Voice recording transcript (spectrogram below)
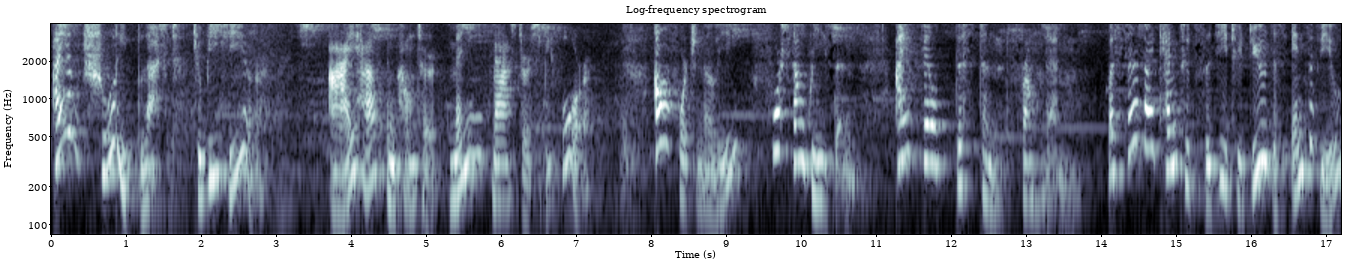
I am truly blessed to be here. I have encountered many masters before. Unfortunately, for some reason, I felt distant from them. But since I came to Tzu to do this interview,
